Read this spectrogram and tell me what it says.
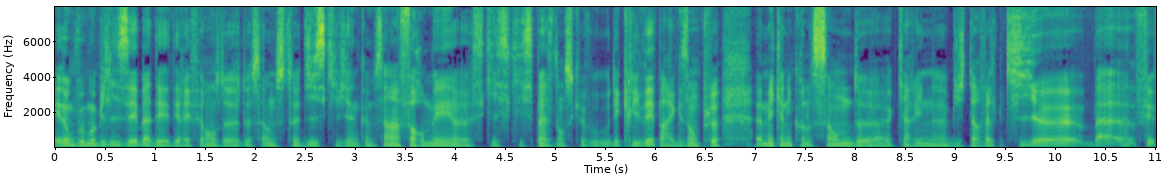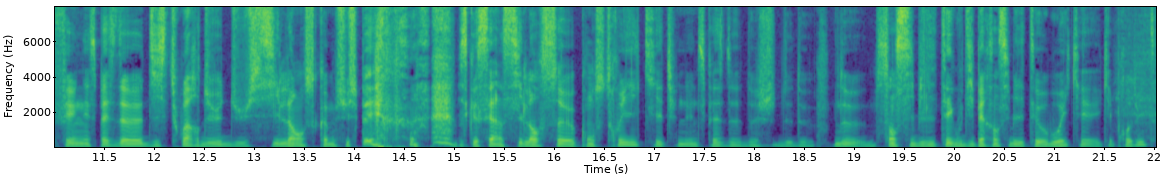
Et donc vous mobilisez bah, des, références de, sound studies qui viennent comme ça informer ce, qui, ce, qui, se passe dans ce que vous décrivez. Par exemple, Mechanical Sound de Karine Bichterveld qui bah, fait, une espèce d'histoire du, silence comme suspect, puisque c'est un silence construit qui est une, espèce de, sensibilité ou d'hypersensibilité au bruit qui est produite.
